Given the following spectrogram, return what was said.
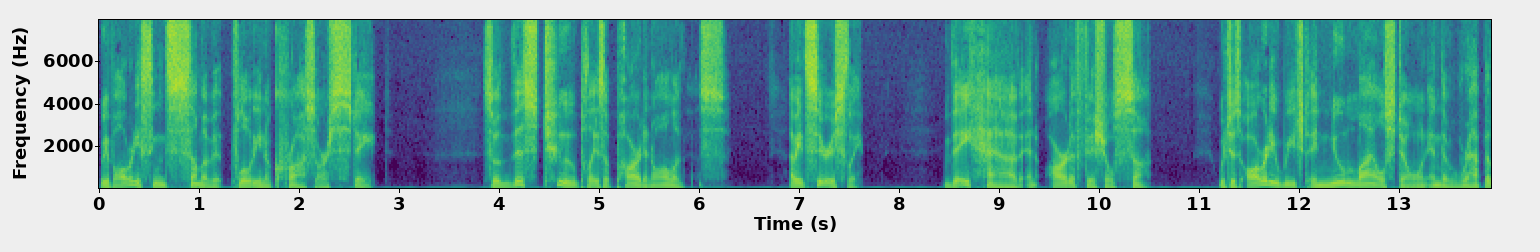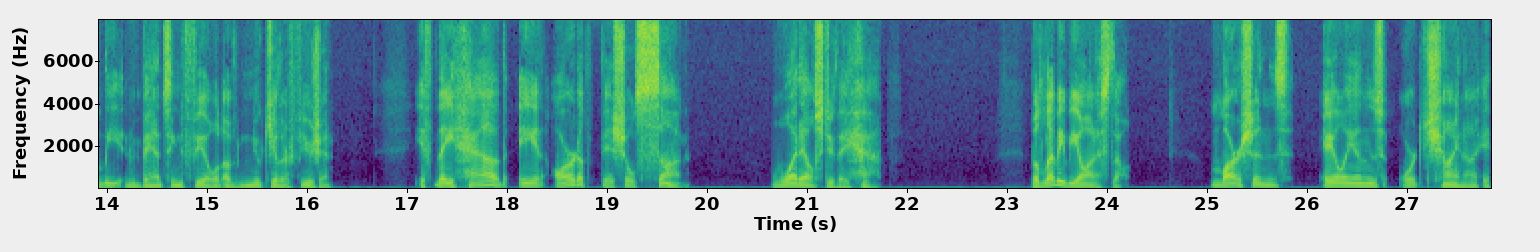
we've already seen some of it floating across our state. So this too plays a part in all of this. I mean, seriously, they have an artificial sun, which has already reached a new milestone in the rapidly advancing field of nuclear fusion. If they have an artificial sun, what else do they have? But let me be honest though Martians, aliens, or China, it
